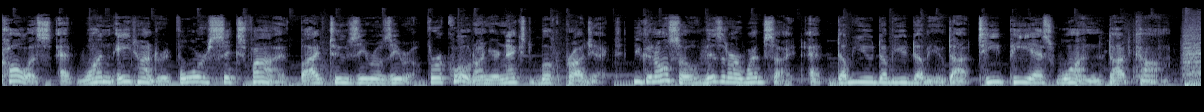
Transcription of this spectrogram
Call us at 1 800 465 5200 for a quote on your next book project. You can also visit our website at www.tps1.com.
